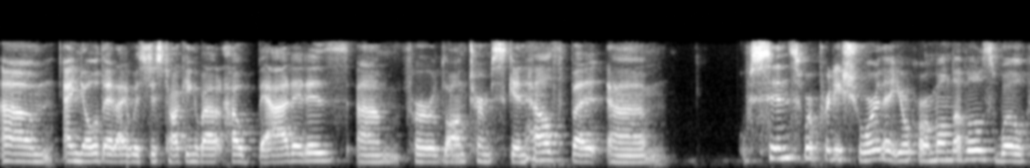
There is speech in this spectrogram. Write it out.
Um, I know that I was just talking about how bad it is um, for long term skin health, but um, since we're pretty sure that your hormone levels will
